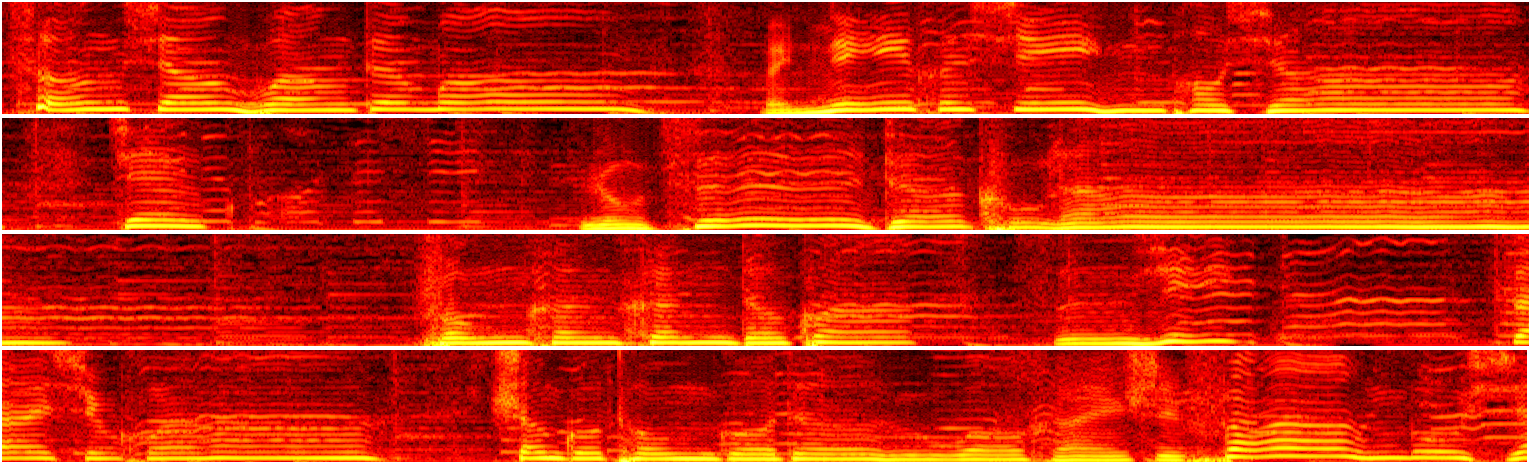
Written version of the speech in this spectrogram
曾向往的梦，被你狠心抛下，结果如此的苦辣。风狠狠地刮，肆意在循环。伤过痛过的我，还是放不下。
